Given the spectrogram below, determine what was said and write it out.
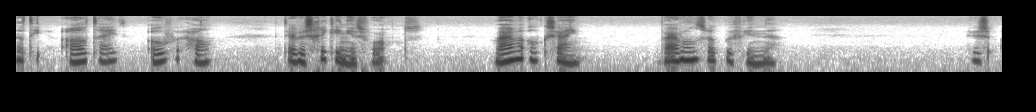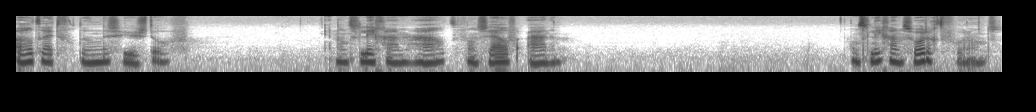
dat die altijd overal ter beschikking is voor ons, waar we ook zijn waar we ons ook bevinden. Is altijd voldoende zuurstof. En ons lichaam haalt vanzelf adem. Ons lichaam zorgt voor ons.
